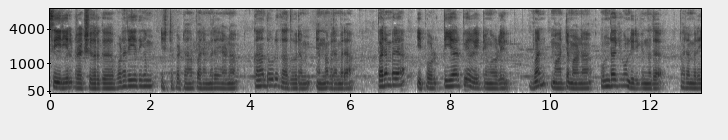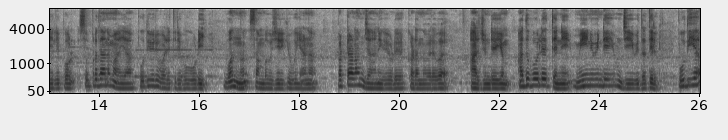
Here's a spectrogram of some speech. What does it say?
സീരിയൽ പ്രേക്ഷകർക്ക് വളരെയധികം ഇഷ്ടപ്പെട്ട പരമ്പരയാണ് കാതോട് കാതൂരം എന്ന പരമ്പര. പരമ്പര ഇപ്പോൾ ടി ആർ പി റേറ്റിംഗുകളിൽ വൻ മാറ്റമാണ് ഉണ്ടാക്കിക്കൊണ്ടിരിക്കുന്നത്. പരമ്പരയിൽ ഇപ്പോൾ സുപ്രധാനമായ പുതിയൊരു വഴിത്തിരിവ് കൂടി വന്ന് സംഭവിച്ചിരിക്കുകയാണ്. പട്ടാളം ജാനകിയുടെ കടന്നുവരവ്. അർജുന്റെയും അതുപോലെ തന്നെ മീനുവിന്റെയും ജീവിതത്തിൽ പുതിയ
